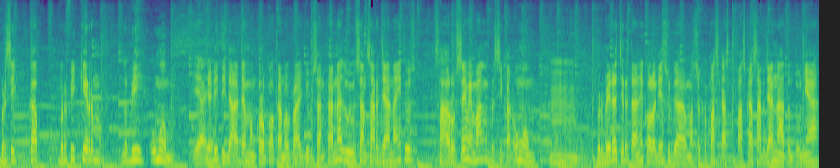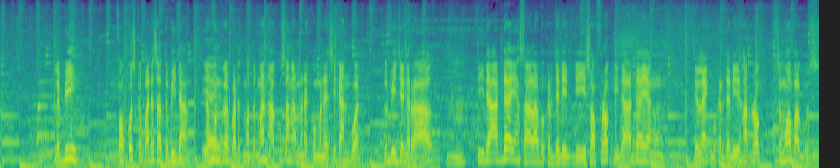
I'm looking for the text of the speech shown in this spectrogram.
bersikap berpikir lebih umum. Iya. Jadi tidak ada mengkelompokkan beberapa jurusan karena lulusan sarjana itu seharusnya memang bersikap umum. Hmm. Berbeda ceritanya kalau dia sudah masuk ke pasca pasca sarjana tentunya lebih fokus kepada satu bidang. Iya, Namun iya. kepada teman-teman aku sangat merekomendasikan buat lebih general. Hmm. Tidak ada yang salah bekerja di, di soft rock, tidak ada yang jelek bekerja di hard rock, semua bagus.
